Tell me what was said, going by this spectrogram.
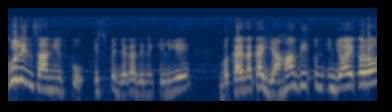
कुल इंसानियत को इस पे जगह देने के लिए बकायदा का यहाँ भी तुम इंजॉय करो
